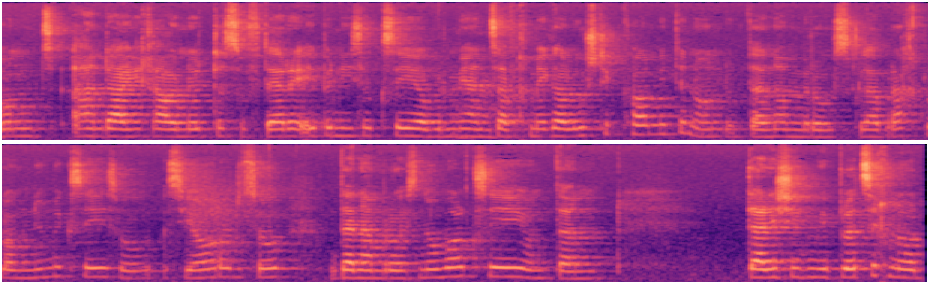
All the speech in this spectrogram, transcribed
und haben eigentlich auch nicht das auf dieser Ebene so gesehen, aber wir haben es einfach mega lustig gehabt miteinander und dann haben wir uns, glaube ich, recht lange nicht mehr gesehen, so ein Jahr oder so. Und dann haben wir uns nochmal gesehen und dann, dann ist irgendwie plötzlich noch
